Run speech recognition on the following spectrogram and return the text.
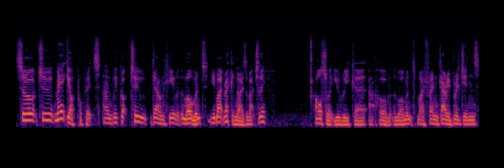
So to make your puppets, and we've got two down here at the moment, you might recognise them actually also at Eureka at home at the moment. My friend Gary Bridgens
